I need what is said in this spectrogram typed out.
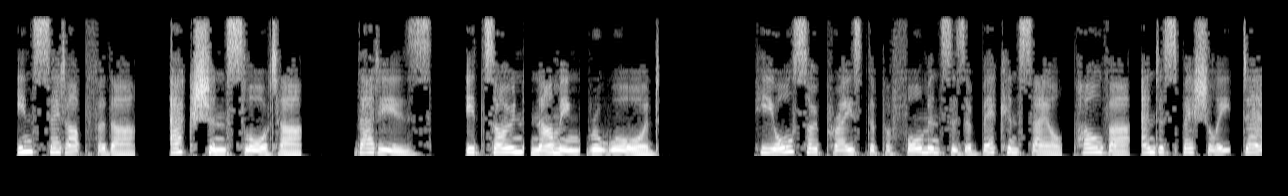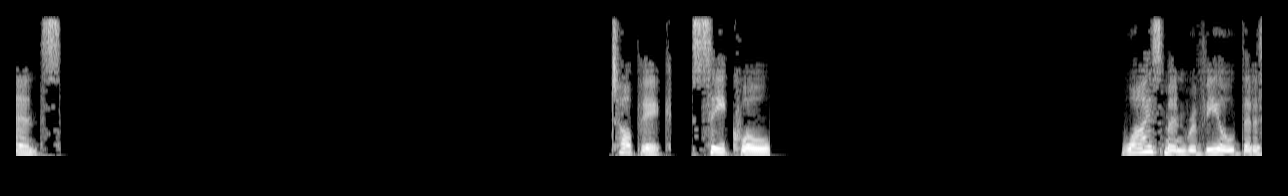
in set-up for the action slaughter that is its own numbing reward. He also praised the performances of Beckinsale, Pulver, and especially, Dance. Sequel Wiseman revealed that a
